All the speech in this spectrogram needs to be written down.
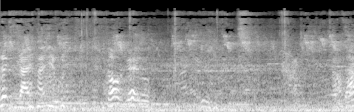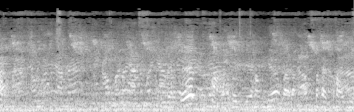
rất dài phải nhiều có ghê luôn đó giờ tiếp mà bên kia không nhớ bà đã ấp ba ba gì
